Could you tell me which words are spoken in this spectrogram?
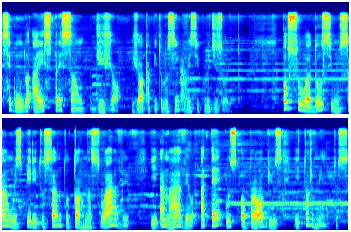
segundo a expressão de Jó. Jó capítulo 5, versículo 18. Por sua doce unção, o Espírito Santo torna suave e amável até os opróbios e tormentos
